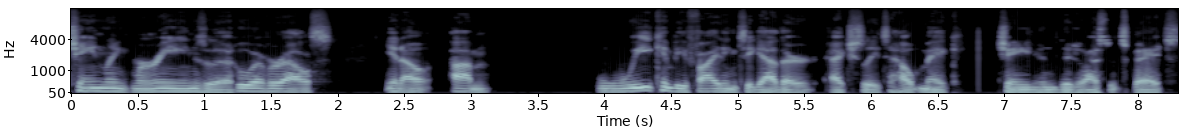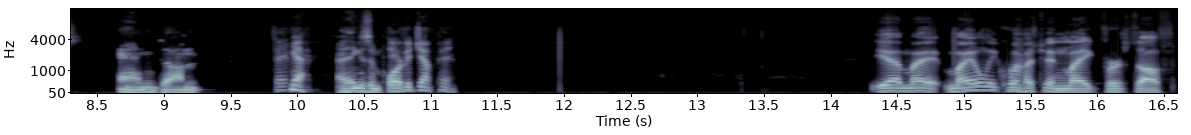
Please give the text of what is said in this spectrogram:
Chainlink Marines or the whoever else. You know, um, we can be fighting together actually to help make change in the digital asset space. And um, yeah, I think it's important. David, jump in. Yeah, my my only question, Mike. First off,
